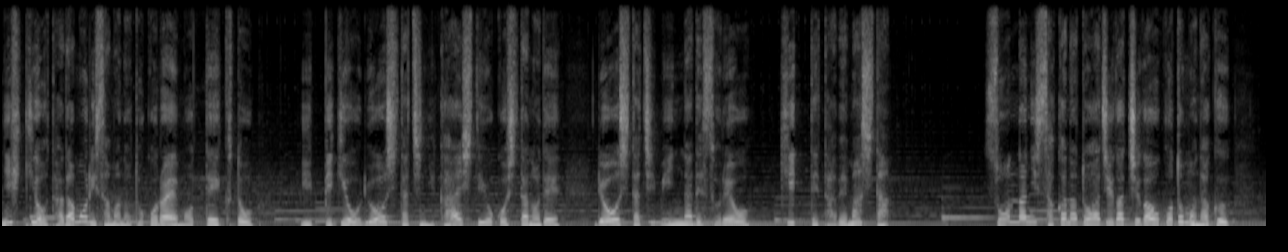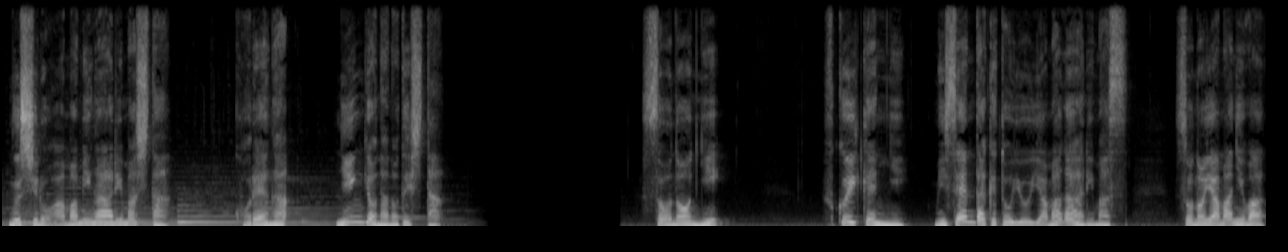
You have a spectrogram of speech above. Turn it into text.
2匹を忠盛様のところへ持っていくと、1匹を漁師たちに返してよこしたので、漁師たちみんなでそれを切って食べました。そんなに魚と味が違うこともなく、むしろ甘みがありました。これが人魚なのでした。その2、福井県に未仙岳という山があります。その山には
